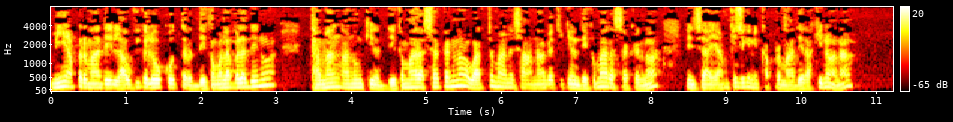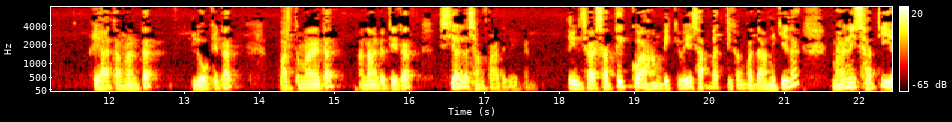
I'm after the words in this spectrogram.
මේ අප්‍රමාදයේ ලෞකික ලෝකෝත්තර දෙකම ලබලා දෙනවා. තමන් අනුන් කියන දෙකම රස කරනවා වර්තමාන සානාගත කියන දෙකම රස කරනවා. ඒ නිසා යම් කිසි කෙනෙක් අප්‍රමාදයේ රකින්නවා නම් එයා Tamanටත් ලෝකෙටත් වර්තමානයටත් අනාගතයටත් සියල්ල සම්පාදනය කරනවා. ඒ නිසා සතික්වා හම්බිකවේ සබ්බත්තිකං වදාමි කියලා. මහණි සතිය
